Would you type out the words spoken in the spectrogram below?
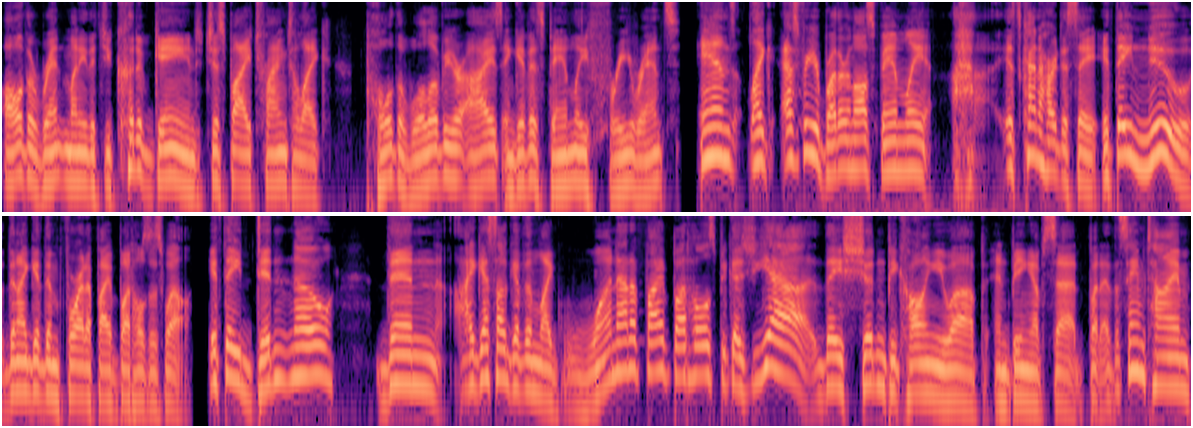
all the rent money that you could have gained just by trying to like pull the wool over your eyes and give his family free rent. And like, as for your brother in law's family, it's kind of hard to say. If they knew, then I give them four out of five buttholes as well. If they didn't know, then I guess I'll give them like one out of five buttholes because, yeah, they shouldn't be calling you up and being upset. But at the same time,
